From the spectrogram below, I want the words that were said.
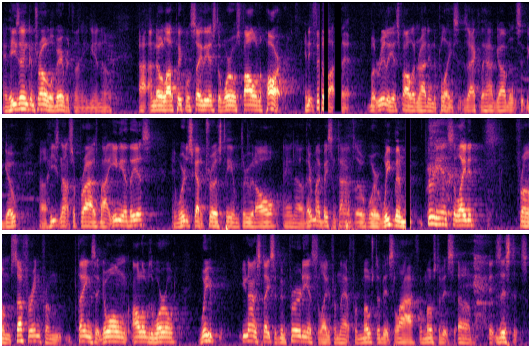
And he's in control of everything. And uh, I, I know a lot of people say this: the world's falling apart, and it feels like that. But really, it's falling right into place, exactly how God wants it to go. Uh, he's not surprised by any of this, and we're just got to trust Him through it all. And uh, there may be some times though where we've been pretty insulated from suffering, from things that go on all over the world. We, United States, have been pretty insulated from that for most of its life, for most of its um, existence.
